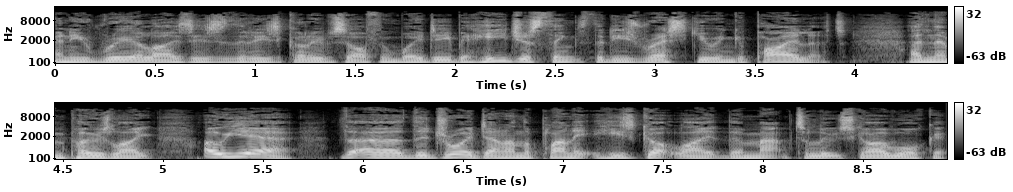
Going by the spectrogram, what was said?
and he realizes that he's got himself in way deeper. He just thinks that he's rescuing a pilot, and then Poe's like, "Oh yeah, the uh, the droid down on the planet, he's got like the map to Luke Skywalker,"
